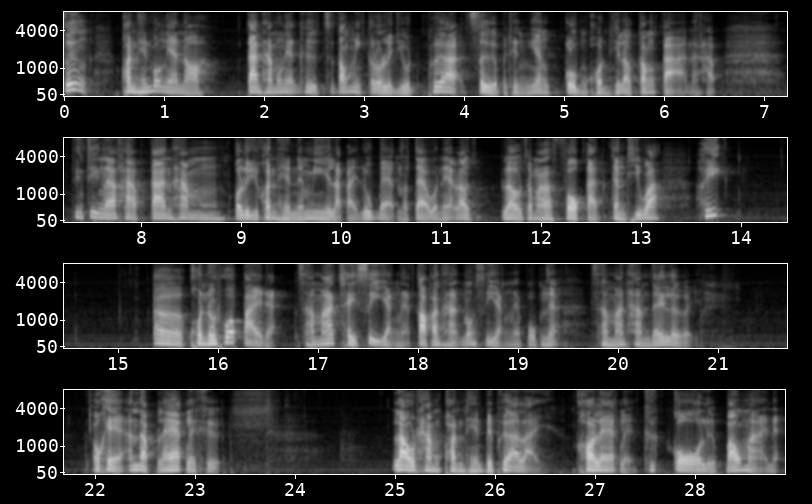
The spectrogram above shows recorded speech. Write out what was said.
ซึ่งคอนเทนต์พวกเนี้ยเนาะการทำพวกเนี้ยคือจะต้องมีกลยุทธ์เพื่อสื่อไปถึงยังกลุ่มคนที่เราต้องการนะครับ จริงๆแล้วครับ การทำกลยุทธ์คอนเทนต์เนี่ยมีหลากหลายรูปแบบนะแต่วันนี้เราเราจะมาโฟกัสกันที่ว่าเฮ้ยเออคนทั่วๆไปเนี่ย สามารถใช้สี่อย่างเนี่ยตอบคำถามพวกสี่อย่างเนี่ยปุ๊บเนี่ยสามารถทำได้เลย โอเค อันดับแรกเลยคือ เราทำคอนเทนต์ไปเพื่ออะไร ข้อแรกเลยคือโก หรือเป้าหมายเนี่ย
